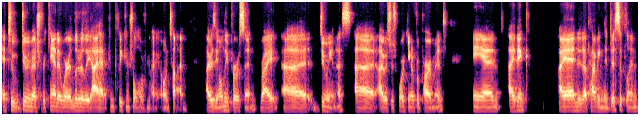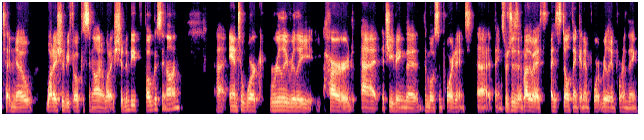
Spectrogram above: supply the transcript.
and to doing venture for Canada, where literally I had complete control over my own time. I was the only person, right, uh, doing this. Uh, I was just working out of apartment, and I think I ended up having the discipline to know what I should be focusing on and what I shouldn't be focusing on, uh, and to work really, really hard at achieving the the most important uh, things. Which is, by the way, I, I still think an important, really important thing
